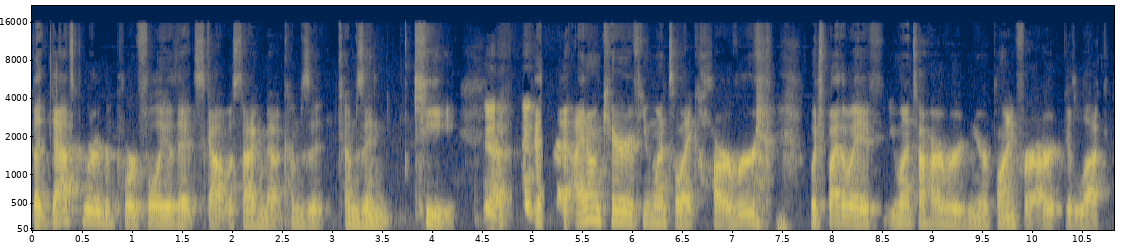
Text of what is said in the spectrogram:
but that's where the portfolio that scott was talking about comes comes in key. Yeah. Like I, said, I don't care if you went to like harvard which by the way if you went to harvard and you're applying for art good luck.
